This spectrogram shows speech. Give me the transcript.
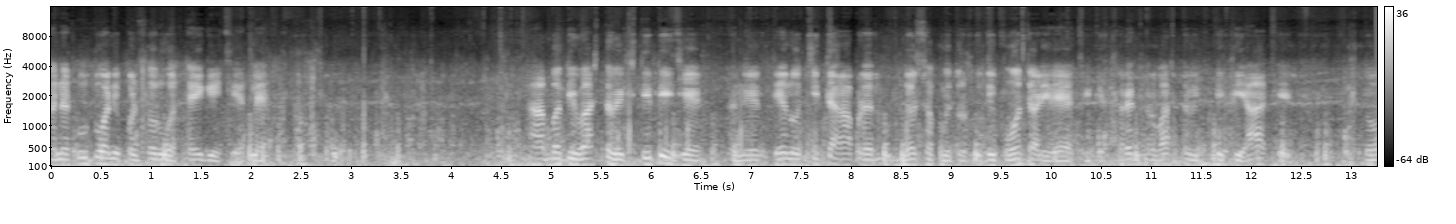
અને તૂટવાની પણ શરૂઆત થઈ ગઈ છે. એટલે આ બધી વાસ્તવિક સ્થિતિ છે અને તેનો ચિતાર આપણે દર્શક મિત્રો સુધી પહોંચાડી રહ્યા છીએ કે ખરેખર વાસ્તવિક સ્થિતિ આ છે. તો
